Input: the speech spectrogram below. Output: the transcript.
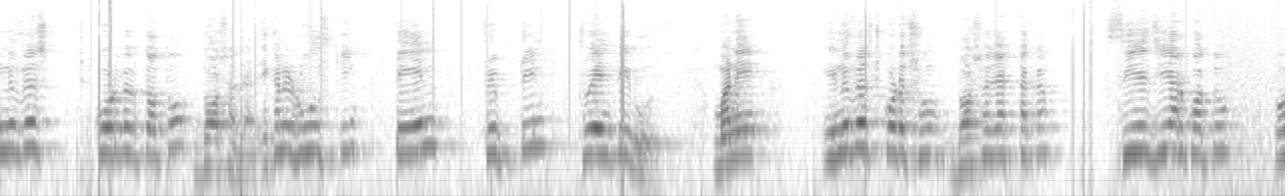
ইনভেস্ট করবে তত দশ হাজার। এখানে রুলস কি? টেন ফিফটিন টোয়েন্টি রুলস মানে ইনভেস্ট করেছ দশ হাজার টাকা সিএজিআর কত? ও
